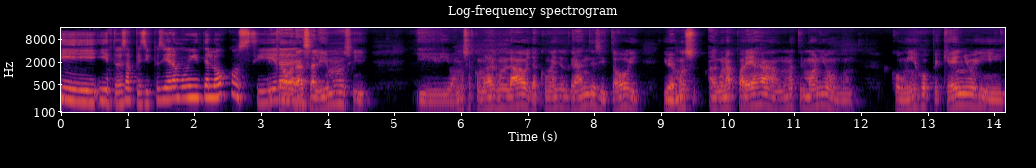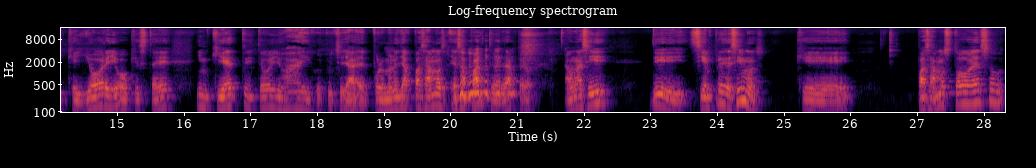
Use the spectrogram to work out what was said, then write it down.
y, y entonces al principio sí era muy de locos, sí. era ahora salimos y, y vamos a comer a algún lado ya con ellos grandes y todo y, y vemos alguna pareja, un matrimonio con un hijo pequeño y que llore o que esté inquieto y todo, y yo, ay, pucha, ya, por lo menos ya pasamos esa parte, ¿verdad? Pero aún así, di, siempre decimos que pasamos todo eso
